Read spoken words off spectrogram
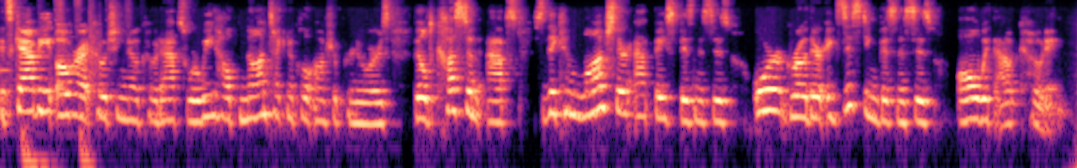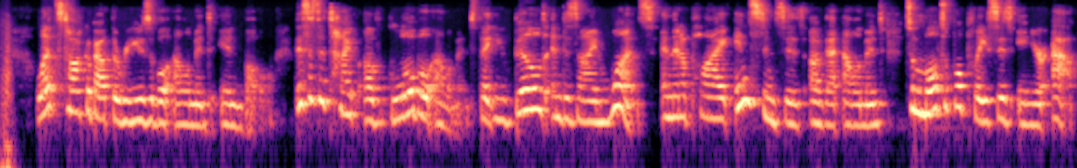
It's Gabby over at Coaching No Code Apps, where we help non technical entrepreneurs build custom apps so they can launch their app based businesses or grow their existing businesses all without coding. Let's talk about the reusable element in Bubble. This is a type of global element that you build and design once and then apply instances of that element to multiple places in your app.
